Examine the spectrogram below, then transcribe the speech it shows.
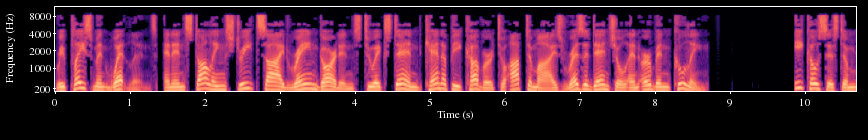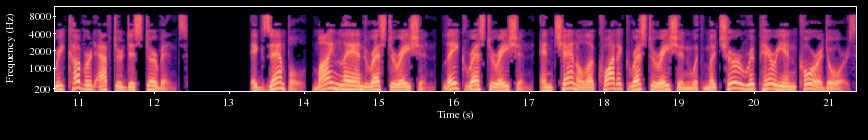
replacement wetlands, and installing street-side rain gardens to extend canopy cover to optimize residential and urban cooling. Ecosystem recovered after disturbance Example, mine land restoration, lake restoration, and channel aquatic restoration with mature riparian corridors.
